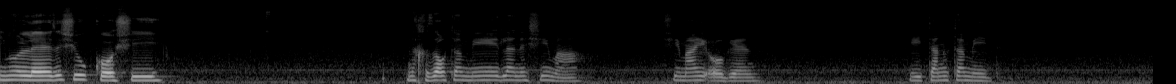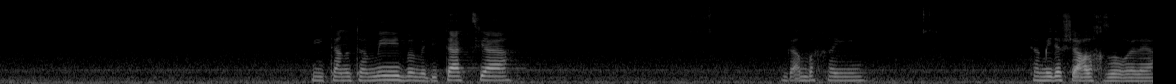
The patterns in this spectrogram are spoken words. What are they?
אם עולה איזשהו קושי, נחזור תמיד לנשימה. נשימה היא עוגן, היא איתנו תמיד. היא איתנו תמיד במדיטציה, גם בחיים. תמיד אפשר לחזור אליה.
